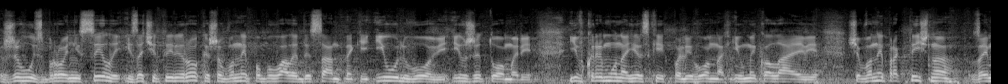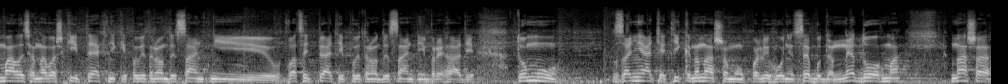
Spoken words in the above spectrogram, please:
живуть збройні сили, і за 4 роки, щоб вони побували десантники і у Львові, і в Житомирі, і в Криму на гірських полігонах, і в Миколаєві, щоб вони практично займалися на важкій техніці повітряно-десантній, в 25-й повітряно-десантній бригаді. Тому Заняття тільки на нашому полігоні це буде не догма. Наша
